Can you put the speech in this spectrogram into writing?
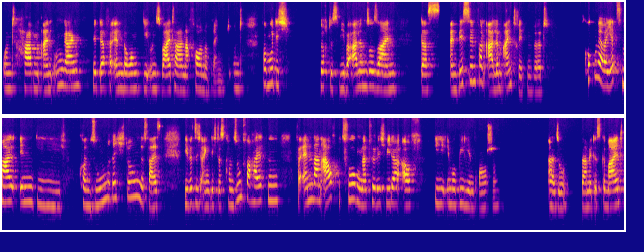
und haben einen Umgang mit der Veränderung, die uns weiter nach vorne bringt. Und vermutlich wird es wie bei allem so sein, dass ein bisschen von allem eintreten wird. Gucken wir aber jetzt mal in die Konsumrichtung. Das heißt, wie wird sich eigentlich das Konsumverhalten verändern, auch bezogen natürlich wieder auf die Immobilienbranche. Also damit ist gemeint,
